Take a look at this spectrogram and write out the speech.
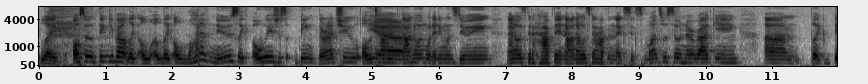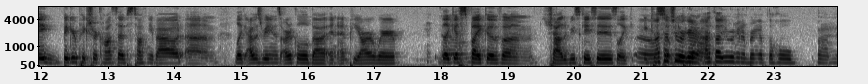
like, also thinking about like a like a lot of news, like always just being thrown at you all the Yeah. time, not knowing what anyone's doing, not knowing what's gonna happen, not knowing what's gonna happen the next six months was so nerve wracking. Um, like big, bigger picture concepts talking about, um, like I was reading this article about an NPR where, like a Oh. spike of um child abuse cases, like Oh, I because so thought you were gonna. I thought you were gonna bring up the whole um,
